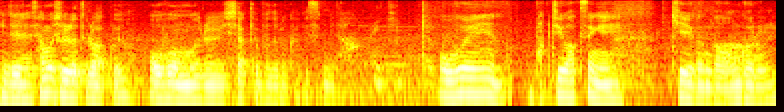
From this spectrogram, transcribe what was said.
이제 사무실로 들어왔고요. 오후 업무를 시작해 보도록 하겠습니다. 파이팅. 오후엔 박지호 학생의 기획안과 원고를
